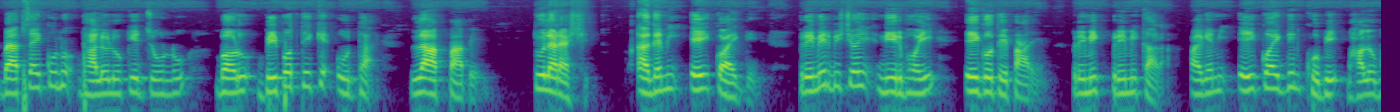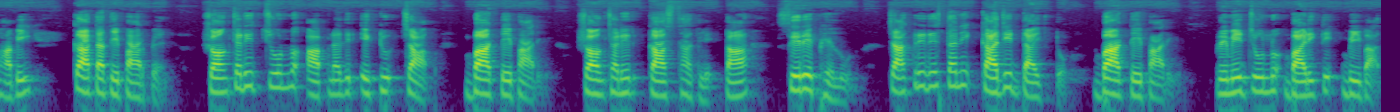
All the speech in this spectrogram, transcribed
ব্যবসায় কোনো ভালো লোকের জন্য বড় বিপদ থেকে উদ্ধার লাভ পাবে। তুলারাশি। আগামী এই কয়েকদিন প্রেমের বিষয়ে নির্ভয়ে এগোতে পারেন। প্রেমিক প্রেমিকারা। আগামী এই কয়েকদিন খুবই ভালোভাবেই কাটাতে পারবেন। সংসারের জন্য আপনাদের একটু চাপ বাড়তে পারে। সংসারের কাজ থাকলে তা সেরে ফেলুন। চাকরির স্থানে কাজের দায়িত্ব বাড়তে পারে। প্রেমের জন্য বাড়িতে বিবাদ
